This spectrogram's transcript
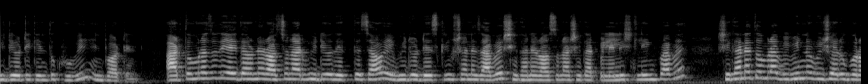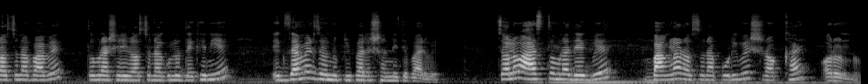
ভিডিওটি কিন্তু খুবই ইম্পর্টেন্ট আর তোমরা যদি এই ধরনের রচনার ভিডিও দেখতে চাও, এই ভিডিও ডেসক্রিপশানে যাবে। সেখানে রচনা শেখার প্লেলিস্ট লিঙ্ক পাবে। সেখানে তোমরা বিভিন্ন বিষয়ের উপর রচনা পাবে। তোমরা সেই রচনাগুলো দেখে নিয়ে এক্সামের জন্য প্রিপারেশন নিতে পারবে। চলো আজ তোমরা দেখবে বাংলা রচনা পরিবেশ রক্ষায় অরণ্য।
